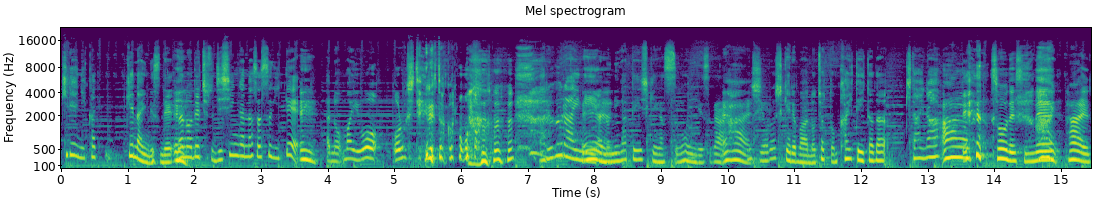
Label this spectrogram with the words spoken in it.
綺麗に描けないんですね、ええ。なのでちょっと自信がなさすぎて、ええ。あの眉を下ろしているところも あるぐらいに、ええ。あの苦手意識がすごいんですが、はい。もしよろしければあのちょっと描いていただきたいな。あー そうですね、ははい。い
